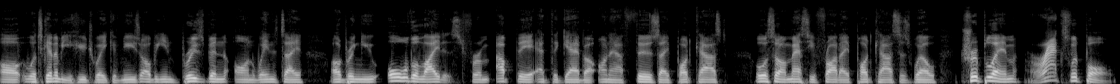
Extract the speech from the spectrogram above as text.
of, well, it's going to be a huge week of news. I'll be in Brisbane on Wednesday. I'll bring you all the latest from up there at the Gabba on our Thursday podcast. Also, a massive Friday podcast as well. Triple M Racks Football.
